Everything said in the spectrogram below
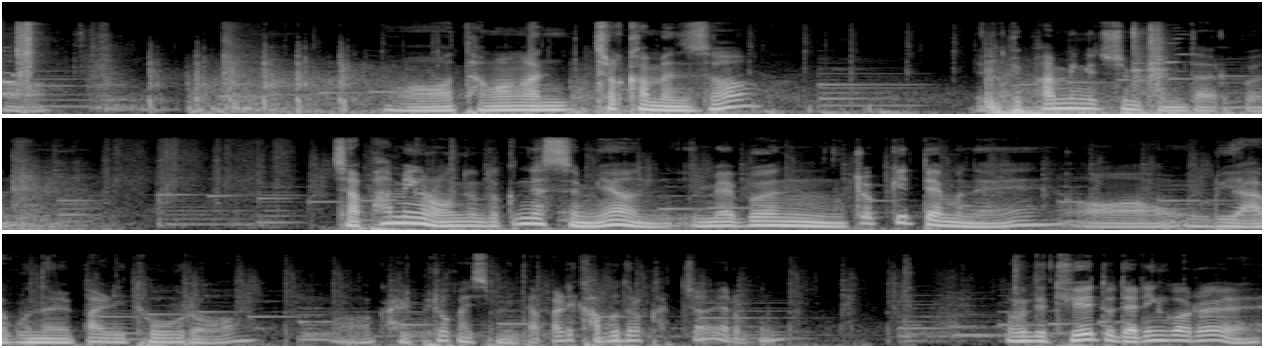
어, 어 당황한 척 하면서 이렇게 파밍해주시면 됩니다 여러분. 자 파밍을 어느 정도 끝냈으면 이 맵은 좁기 때문에 어, 우리 아군을 빨리 도우러 어, 갈 필요가 있습니다. 빨리 가보도록 하죠 여러분. 어, 근데 뒤에도 내린 거를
